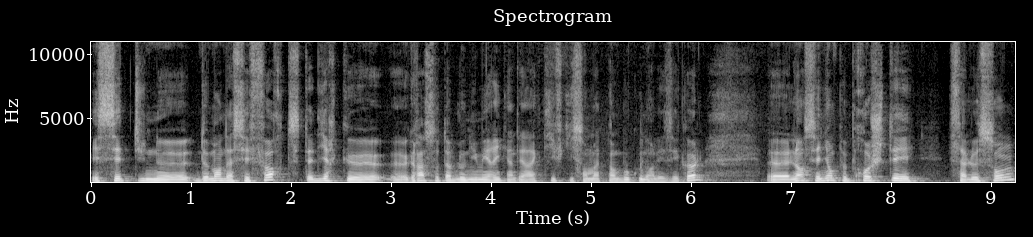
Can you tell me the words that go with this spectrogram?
Et c'est une demande assez forte, c'est-à-dire que euh, grâce aux tableaux numériques interactifs qui sont maintenant beaucoup dans les écoles, euh, l'enseignant peut projeter sa leçon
